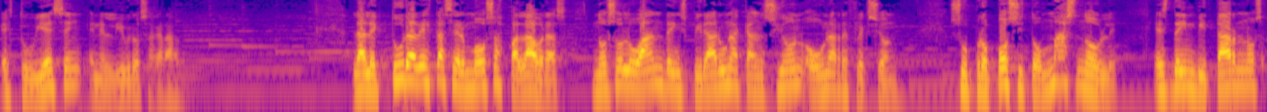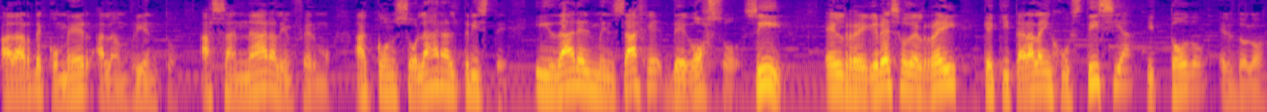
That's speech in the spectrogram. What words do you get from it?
estuviesen en el libro sagrado. La lectura de estas hermosas palabras no solo han de inspirar una canción o una reflexión, su propósito más noble es de invitarnos a dar de comer al hambriento, a sanar al enfermo, a consolar al triste y dar el mensaje de gozo, sí, el regreso del Rey que quitará la injusticia y todo el dolor.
